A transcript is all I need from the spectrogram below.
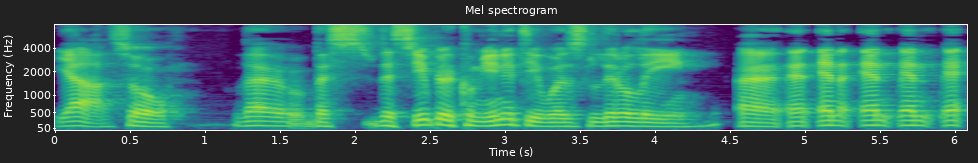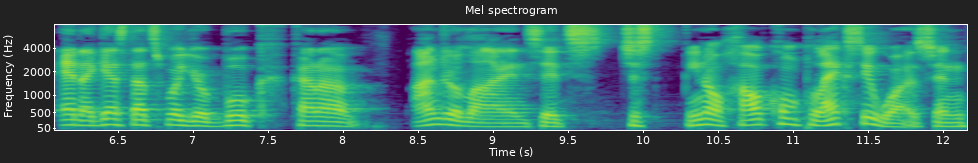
Yeah. So the the the Cypriot community was literally uh, and, and and and and I guess that's what your book kind of underlines. It's just you know how complex it was and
